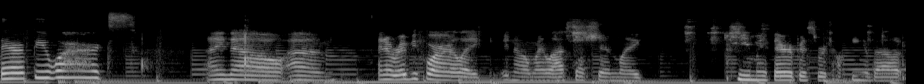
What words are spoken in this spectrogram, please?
therapy works. I know. Um, I know. Right before, like, you know, my last session, like, me and my therapist were talking about,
